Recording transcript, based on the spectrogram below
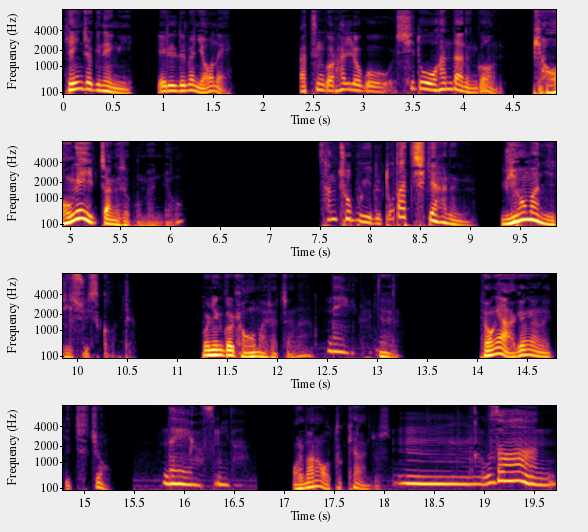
개인적인 행위, 예를 들면 연애 같은 걸 하려고 시도한다는 건 병의 입장에서 보면요. 상처 부위를 또 다치게 하는 위험한 일일 수 있을 것 같아요. 본인 걸 경험하셨잖아요. 네. 예. 병에 악영향을 끼치죠. 네, 맞습니다. 얼마나 어떻게 안 좋습니까? 음, 우선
